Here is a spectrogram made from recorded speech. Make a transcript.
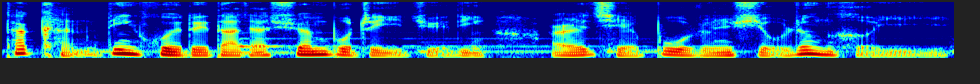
他肯定会对大家宣布这一决定，而且不允许有任何异议。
